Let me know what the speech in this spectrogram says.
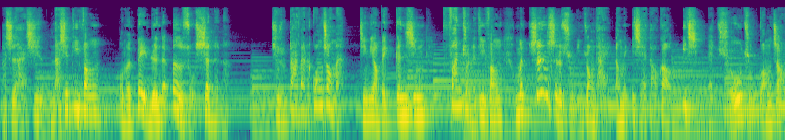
还是还是哪些地方我们被人的恶所胜了呢？就是大大的光照们，今天要被更新翻转的地方，我们真实的属灵状态，让我们一起来祷告，一起来求主光照。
